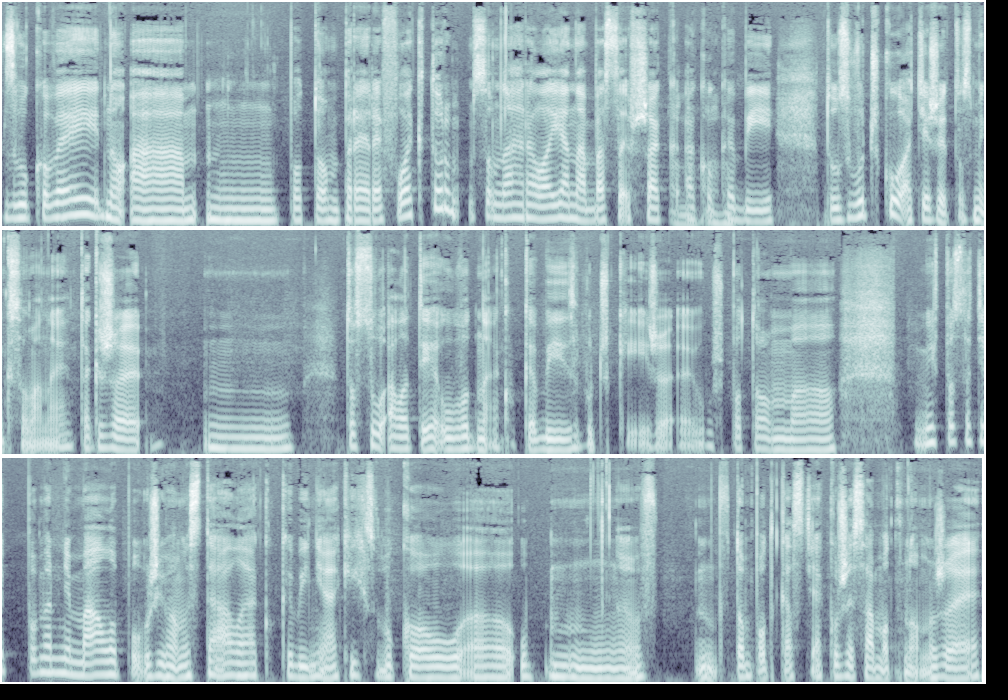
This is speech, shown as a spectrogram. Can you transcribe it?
zvukovej. No a mm, potom pre reflektor som nahrala ja na base však ano, ako ano. keby tú zvučku a tiež je to zmixované. Takže mm, to sú ale tie úvodné ako keby zvučky, že už potom uh, my v podstate pomerne málo používame stále ako keby nejakých zvukov uh, um, v v tom podcaste akože samotnom, že e,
